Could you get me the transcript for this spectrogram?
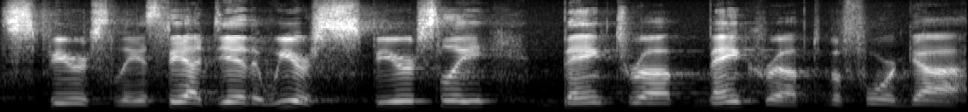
spiritually. It's the idea that we are spiritually bankrupt, bankrupt before God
